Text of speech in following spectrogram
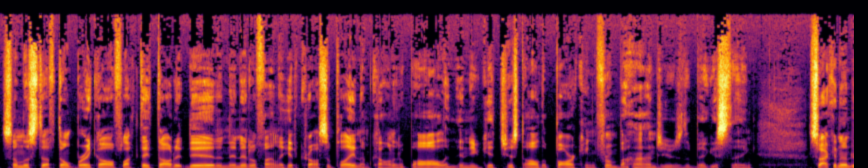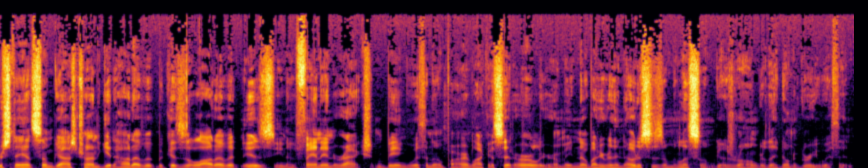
some of the stuff don't break off like they thought it did, and then it'll finally hit across the plate, and I'm calling it a ball, and then you get just all the barking from behind you is the biggest thing. So I can understand some guys trying to get out of it because a lot of it is, you know, fan interaction, being with an umpire. And like I said earlier, I mean, nobody really notices them unless something goes wrong or they don't agree with it.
